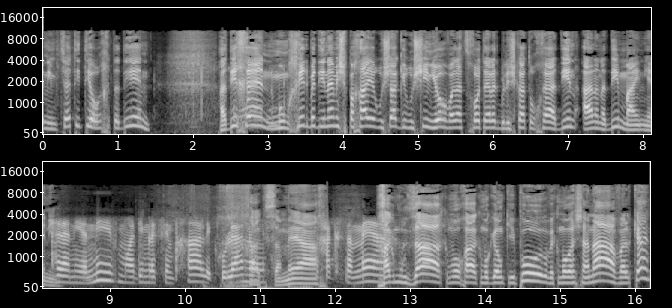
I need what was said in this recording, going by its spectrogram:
ונמצאת איתי עורכת הדין. עדי חן, מומחית בדיני משפחה, ירושה, גירושין, יו"ר ועדת זכויות הילד בלשכת עורכי הדין. אהלן עדי, מה העניינים? אהלן יניב, מועדים לשמחה לכולנו. חג שמח. חג שמח. חג מוזר, כמו, חג, כמו יום כיפור וכמו ראש שנה, אבל כן,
